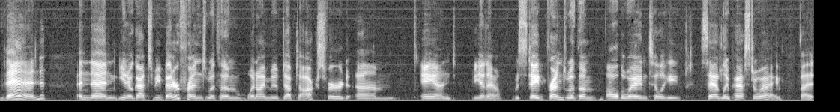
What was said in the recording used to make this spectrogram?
then. And then, you know, got to be better friends with him when I moved up to Oxford. Um, and you know stayed friends with him all the way until he sadly passed away but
